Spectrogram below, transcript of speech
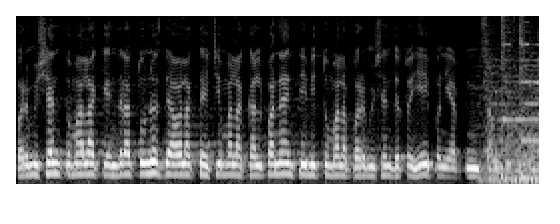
परमिशन तुम्हाला केंद्रातूनच द्यावं लागतं याची मला कल्पना आहे आणि मी तुम्हाला परमिशन देतो हे पण या सांगतो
